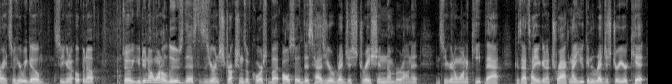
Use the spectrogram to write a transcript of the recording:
right, so here we go. So you're gonna open up so you do not want to lose this. This is your instructions, of course, but also this has your registration number on it. And so you're going to want to keep that because that's how you're going to track. Now you can register your kit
